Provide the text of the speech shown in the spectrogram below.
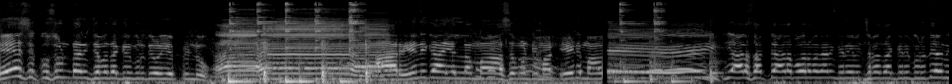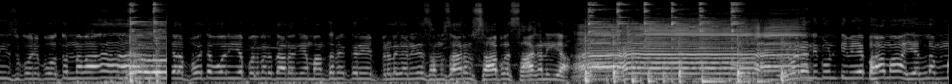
లేచి కుసుంటని జమ దగ్గర గురుదేవుడు చెప్పిండు. ఆ రేణుగా ఎల్లమ్మ అసమంటి మట్టేడి మా ఇవాళ సత్యాల పూర్వ కానీ గ్రహించిన దగ్గర గురుదేవుని తీసుకొని పోతున్నవా? ఇలా పోతే పోనీ పొలిమర దాడని మంచం ఎక్కని పిల్లలు కానీ సంసారం సాప సాగనీయ. ఎవరనుకుంటివే భామ ఎల్లమ్మ.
